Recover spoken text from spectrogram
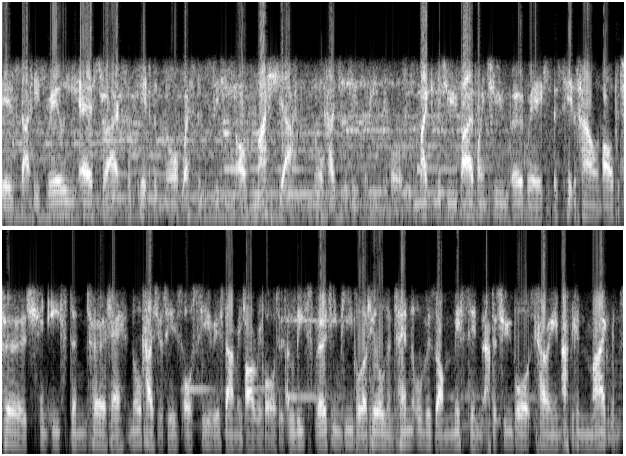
says that Israeli airstrikes have hit the northwestern city of Mashhad. No casualties have been reported. Magnitude 5.2 earthquake has hit the town of Turj in eastern Turkey. No casualties or serious damage are reported. At least 13 people are killed and 10 others are missing after two boats carrying African migrants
